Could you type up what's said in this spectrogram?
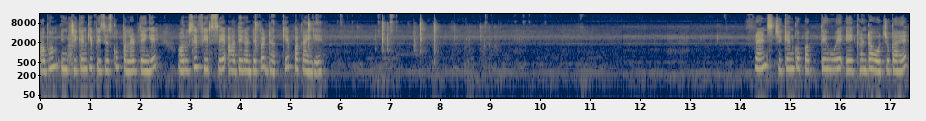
अब हम इन चिकन के पीसेस को पलट देंगे और उसे फिर से आधे घंटे पर ढक के पकाएँगे। फ्रेंड्स, चिकन को पकते हुए एक घंटा हो चुका है।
